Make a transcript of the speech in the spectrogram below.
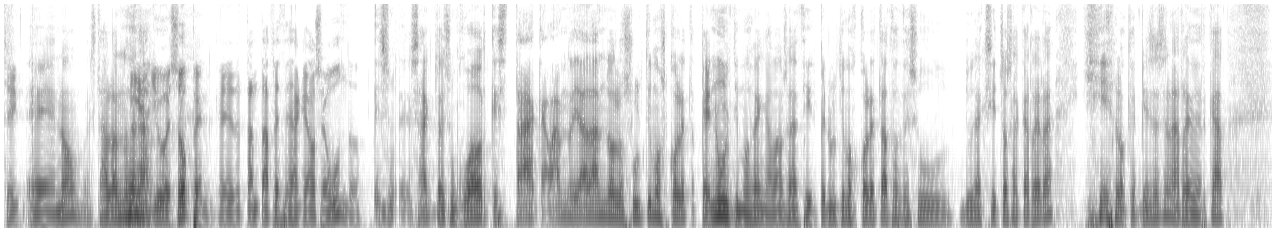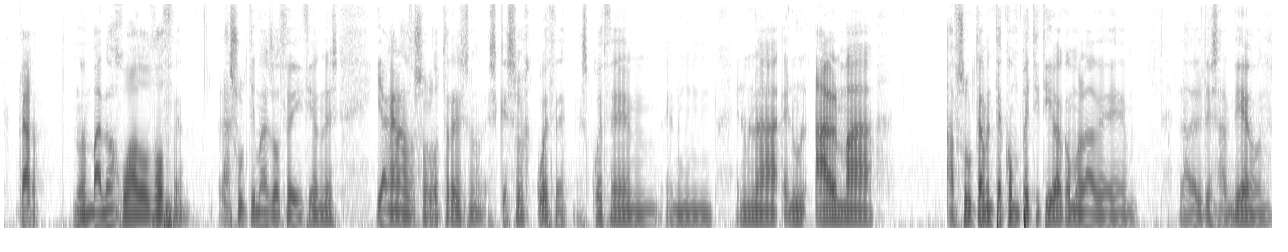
Sí. Eh, no, está hablando Ni de la- el US Open, que tantas veces ha quedado segundo. es, exacto, es un jugador que está acabando ya dando los últimos coletazos, penúltimos, venga, vamos a decir, penúltimos coletazos de, su, de una exitosa carrera y en lo que piensas en la Ryder Cup. Claro, no en vano ha jugado 12, las últimas 12 ediciones y ha ganado solo 3, ¿no? Es que eso escuece, escuece en, en, un, en, una, en un alma absolutamente competitiva como la de la del de San Diego, ¿no?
